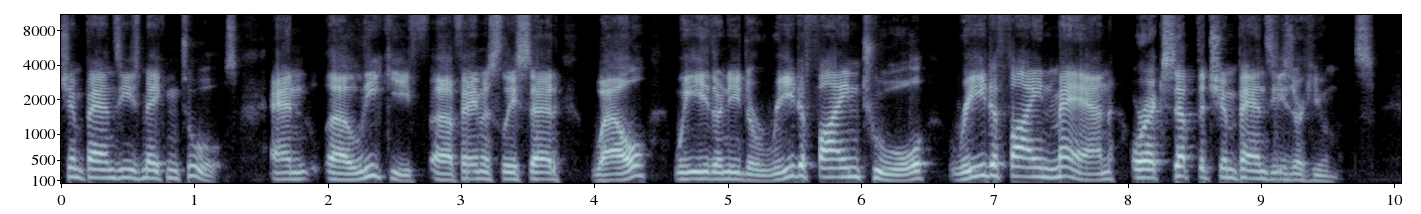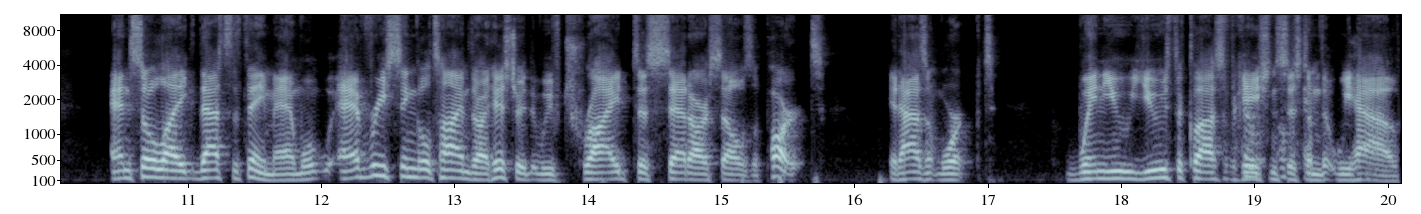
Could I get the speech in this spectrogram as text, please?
chimpanzees making tools. And uh, leakey uh, famously said well we either need to redefine tool redefine man or accept that chimpanzees are humans. And so like that's the thing man. Every single time throughout history that we've tried to set ourselves apart it hasn't worked. When you use the classification okay. system that we have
